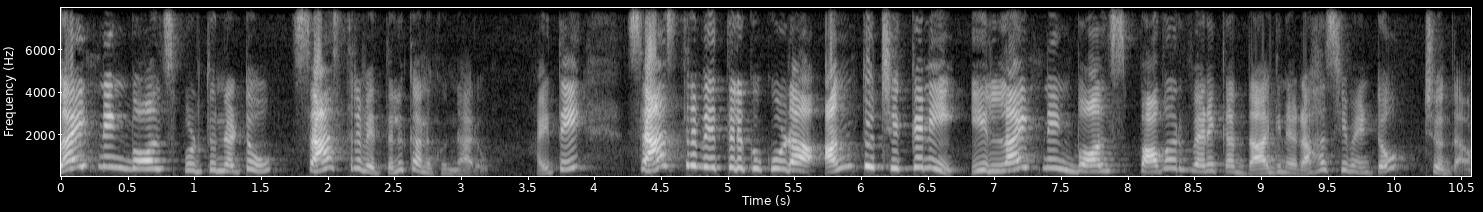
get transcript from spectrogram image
లైట్నింగ్ బాల్స్ పుడుతున్నట్టు శాస్త్రవేత్తలు కనుక్కున్నారు. అయితే శాస్త్రవేత్తలకు కూడా అంతు చిక్కని ఈ లైట్నింగ్ బాల్స్ పవర్ వెనక దాగిన రహస్యం ఏంటో చూద్దాం.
